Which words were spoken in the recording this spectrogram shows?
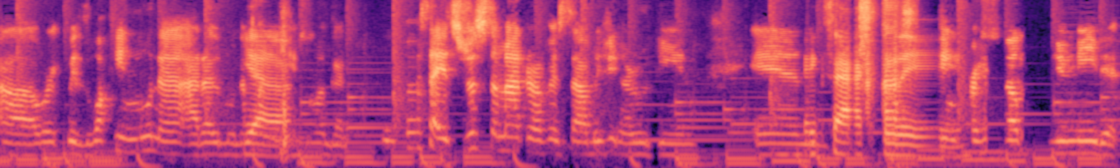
uh, work with Joaquin muna, aral muna yeah. kami, mga ganun. Basta, it's just a matter of establishing a routine and exactly. asking for help you need it.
